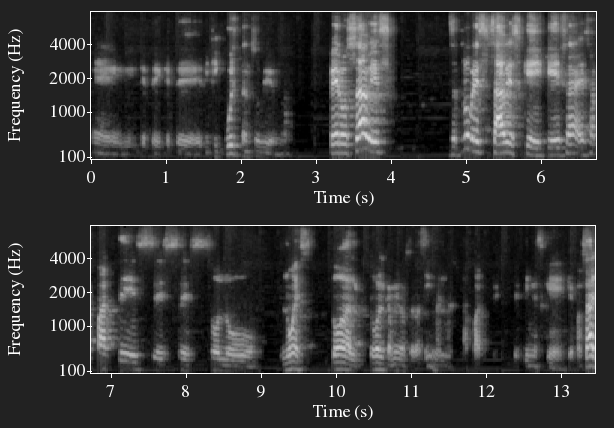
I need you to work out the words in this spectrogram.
eh, que, te, que, te, dificultan subir, ¿no? Pero sabes, o sea, tú ves, sabes que, que esa, esa parte es, es, es, solo, no es todo el, todo el camino hasta la cima, ¿no? la parte tienes que, que, pasar.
